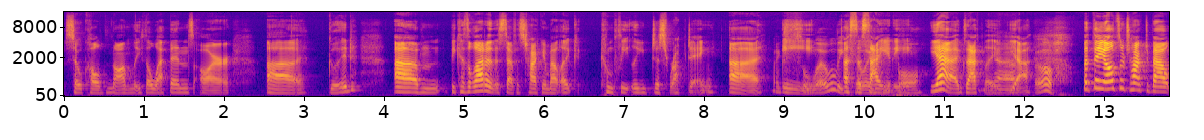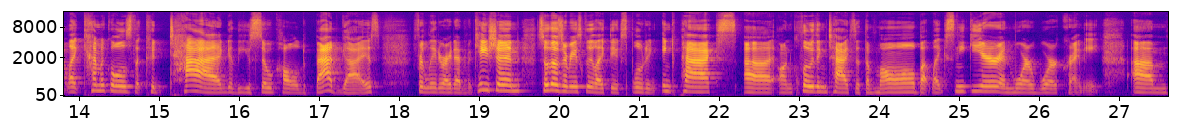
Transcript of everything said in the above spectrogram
so-called non-lethal weapons are uh, good um, because a lot of this stuff is talking about like completely disrupting uh, like a, slowly a society. People. Yeah, exactly. Yeah. yeah. But they also talked about like chemicals that could tag these so-called bad guys for later identification. So those are basically like the exploding ink packs uh, on clothing tags at the mall, but like sneakier and more war crimey. Um,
